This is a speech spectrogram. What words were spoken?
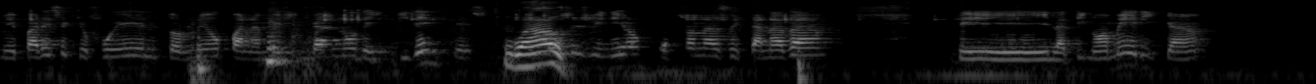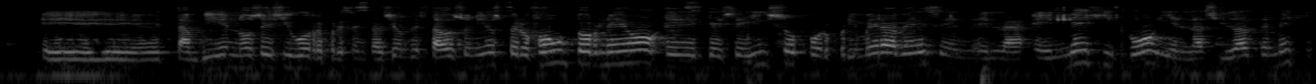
me parece que fue el torneo panamericano de invidentes. Entonces vinieron personas de Canadá, de Latinoamérica. Eh, también no sé si hubo representación de Estados Unidos, pero fue un torneo eh, que se hizo por primera vez en, en México y en la Ciudad de México.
